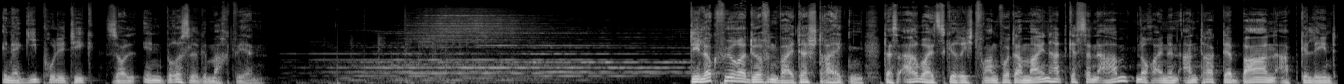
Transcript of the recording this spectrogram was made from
Energiepolitik soll in Brüssel gemacht werden. Die Lokführer dürfen weiter streiken. Das Arbeitsgericht Frankfurt am Main hat gestern Abend noch einen Antrag der Bahn abgelehnt,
